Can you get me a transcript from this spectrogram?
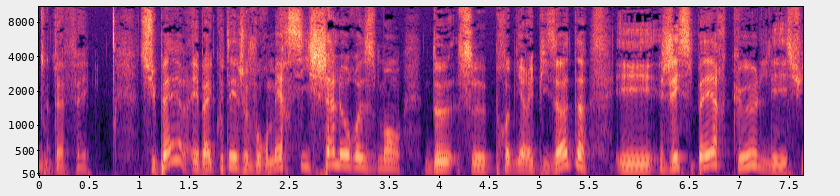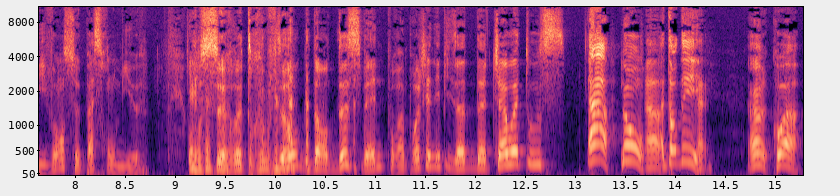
Tout à fait. Super. Et ben écoutez, je vous remercie chaleureusement de ce premier épisode et j'espère que les suivants se passeront mieux. On se retrouve donc dans deux semaines pour un prochain épisode. Ciao à tous. Ah non, Ah. attendez. Ah. Hein quoi?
